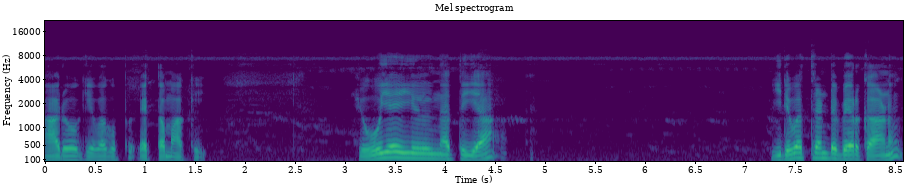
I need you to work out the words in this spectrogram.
ആരോഗ്യവകുപ്പ് വ്യക്തമാക്കി. യു എ ഇയിൽ നിന്നെത്തിയ ഇരുപത്തിരണ്ട് പേർക്കാണ്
